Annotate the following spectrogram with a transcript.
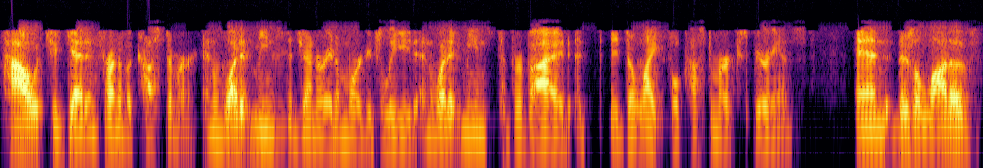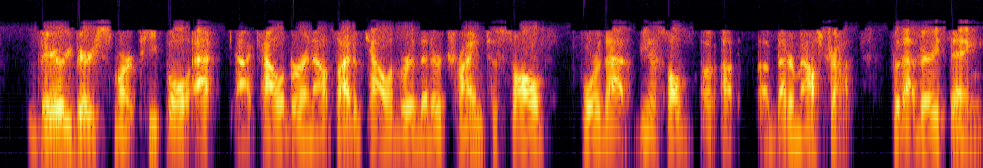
how to get in front of a customer and what it means to generate a mortgage lead and what it means to provide a, a delightful customer experience. And there's a lot of very, very smart people at, at Caliber and outside of Caliber that are trying to solve for that, you know, solve a, a, a better mousetrap for that very thing.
